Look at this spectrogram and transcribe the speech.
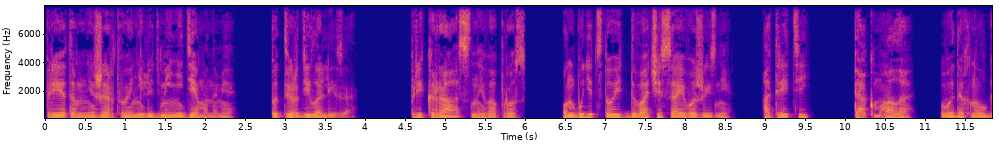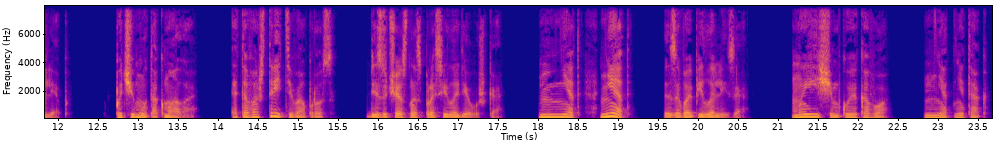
При этом не жертвуя ни людьми, ни демонами, подтвердила Лиза. Прекрасный вопрос. Он будет стоить два часа его жизни. А третий? Так мало? Выдохнул Глеб. Почему так мало? Это ваш третий вопрос. Безучастно спросила девушка. Нет, нет, завопила Лиза. Мы ищем кое-кого. Нет, не так.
